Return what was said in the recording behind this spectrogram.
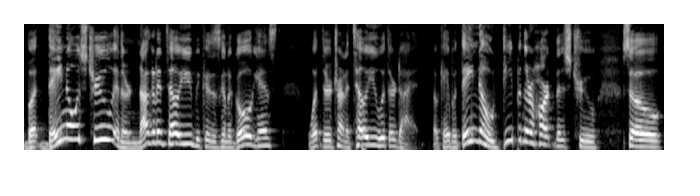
but they know it's true and they're not gonna tell you because it's gonna go against what they're trying to tell you with their diet. Okay, but they know deep in their heart that it's true. So,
